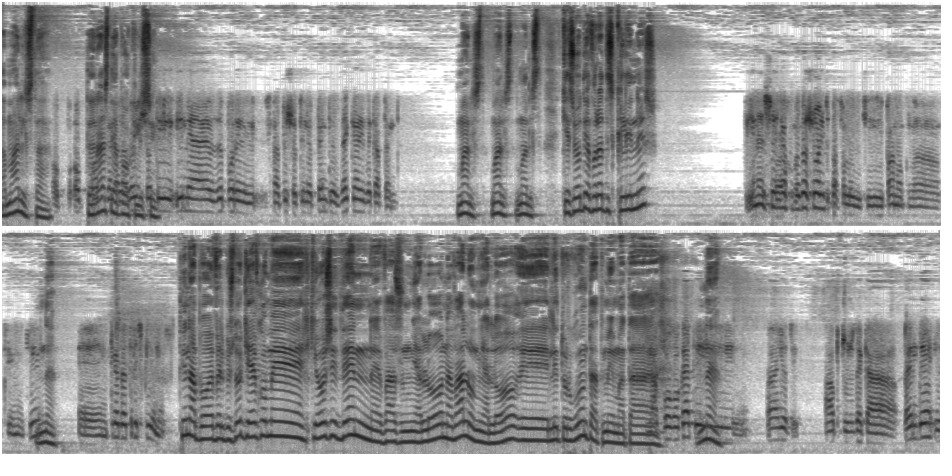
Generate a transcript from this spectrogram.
Α, μάλιστα. Ο- ο- Τεράστια οπότε καταλαβαίνεις απόκληση. Ότι είναι, δεν μπορεί να πεις ότι είναι 5, 10 ή 15. Μάλιστα, μάλιστα, μάλιστα. Και σε ό,τι αφορά τις κλίνες, Είναι σε, έχουμε δώσει όλη την παθολογική πάνω ε, κλινική. ναι. Ε, 33 κλίνες. Τι να πω, ευελπιστώ και εύχομαι και όσοι δεν ε, βάζουν μυαλό να βάλουν μυαλό. Ε, λειτουργούν τα τμήματα. Να πω εγώ κάτι, Ναι. Παναγιώτη. Από τους 15, οι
